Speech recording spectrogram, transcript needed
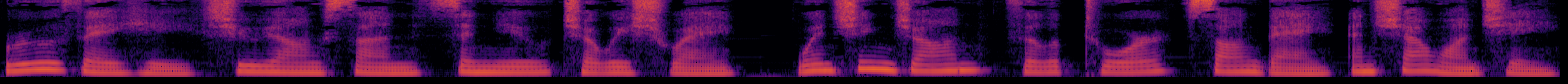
Ruofei He, Shuyang Sun, Xinyu Choi Shui, Wenqing Zhang, Philip Torr, Song Bai, and Xiaojuan Qi.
